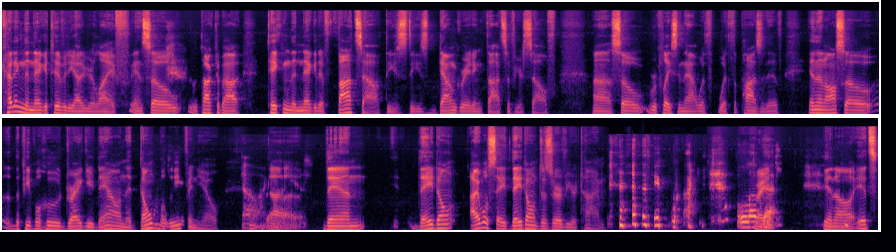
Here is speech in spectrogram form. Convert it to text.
cutting the negativity out of your life. And so we talked about taking the negative thoughts out, these these downgrading thoughts of yourself. Uh, so replacing that with with the positive, and then also the people who drag you down that don't mm-hmm. believe in you. Oh, uh, then they don't. I will say they don't deserve your time. right. Love right? that you know it's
